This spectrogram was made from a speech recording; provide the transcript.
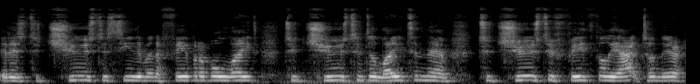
It is to choose to see them in a favourable light, to choose to delight in them, to choose to faithfully act on their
